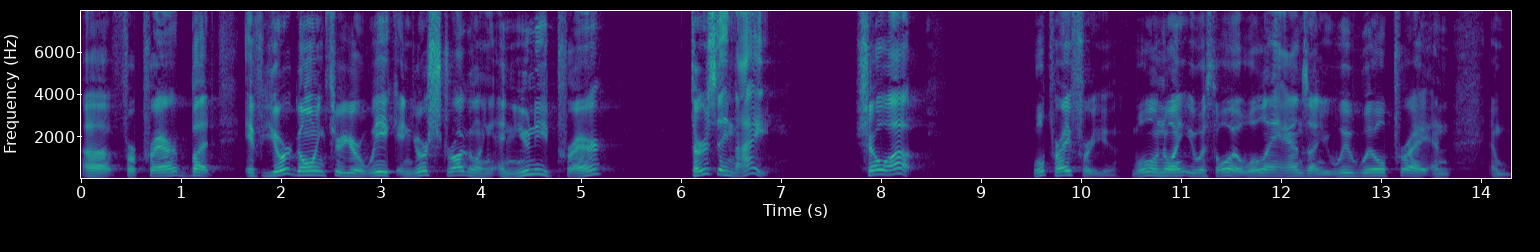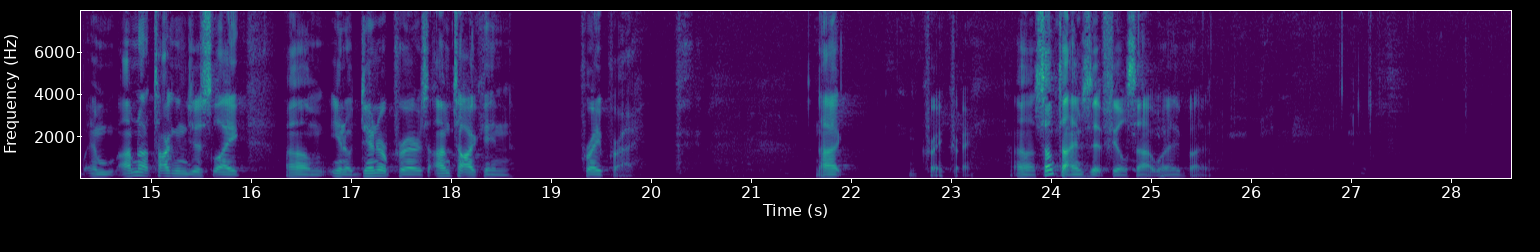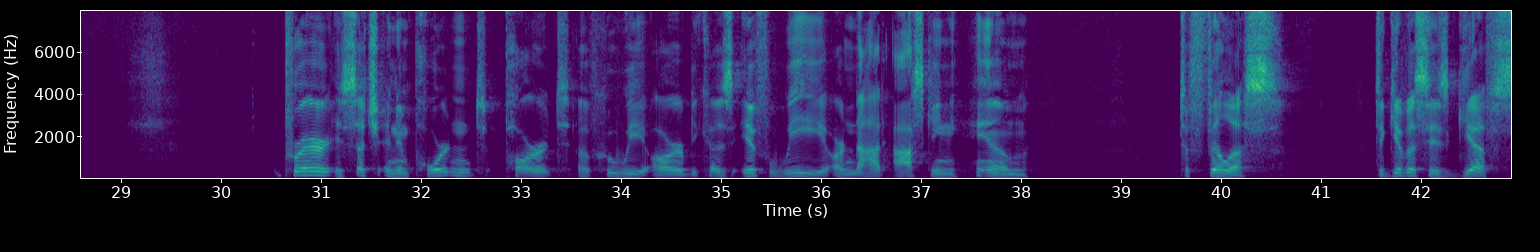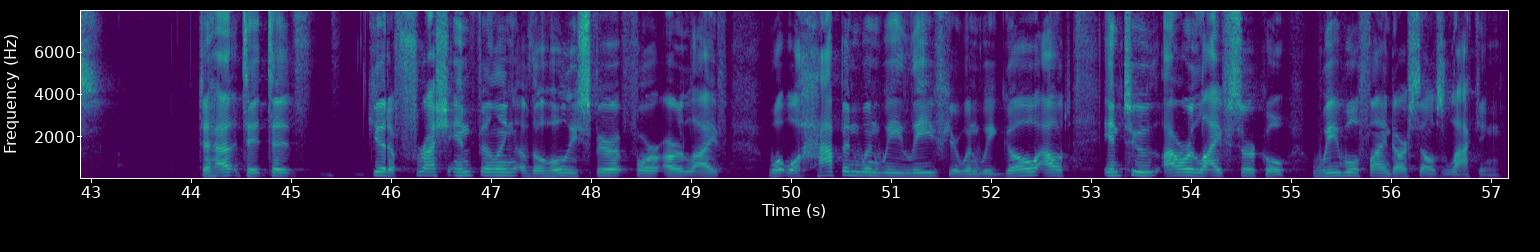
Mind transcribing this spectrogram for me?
uh, for prayer. But if you're going through your week and you're struggling and you need prayer, Thursday night, show up. We'll pray for you. We'll anoint you with oil. We'll lay hands on you. We will pray. And, and, and I'm not talking just like, um, you know, dinner prayers. I'm talking pray, pray. not cray, cray. Uh, sometimes it feels that way, but. Prayer is such an important part of who we are because if we are not asking Him to fill us, to give us His gifts, to, have, to, to get a fresh infilling of the Holy Spirit for our life, what will happen when we leave here, when we go out into our life circle, we will find ourselves lacking.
